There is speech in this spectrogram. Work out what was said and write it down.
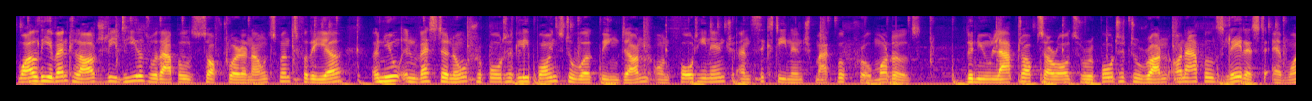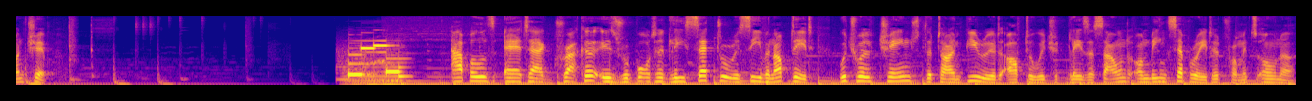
While the event largely deals with Apple's software announcements for the year, a new investor note reportedly points to work being done on 14 inch and 16 inch MacBook Pro models. The new laptops are also reported to run on Apple's latest M1 chip. Apple's AirTag tracker is reportedly set to receive an update which will change the time period after which it plays a sound on being separated from its owner.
